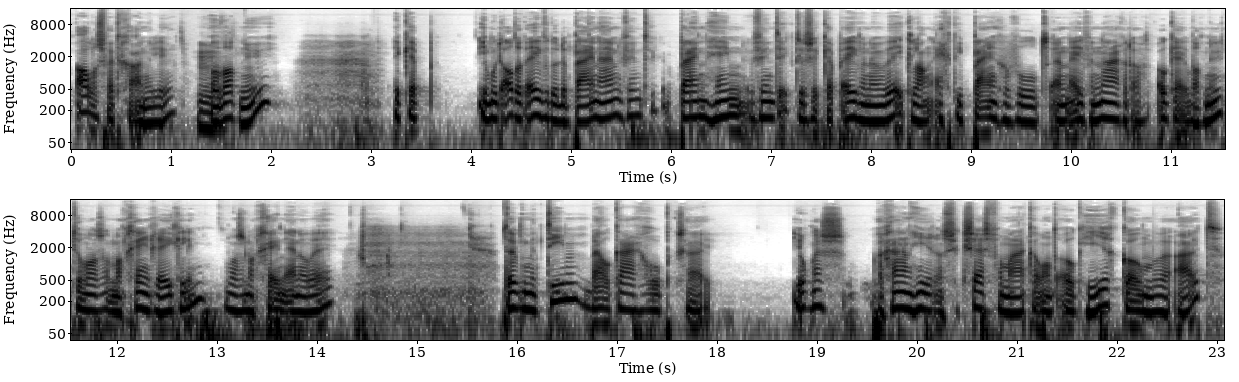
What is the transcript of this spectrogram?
alles werd geannuleerd. Mm. Maar wat nu? Ik heb je moet altijd even door de pijn heen, vind ik. Pijn heen, vind ik. Dus ik heb even een week lang echt die pijn gevoeld en even nagedacht. Oké, wat nu? Toen was er nog geen regeling. Was er nog geen NOW. Toen heb ik mijn team bij elkaar geroepen. Ik zei, jongens, we gaan hier een succes van maken. Want ook hier komen we uit.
